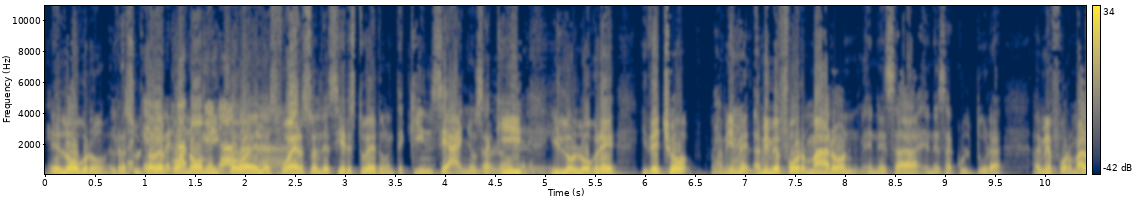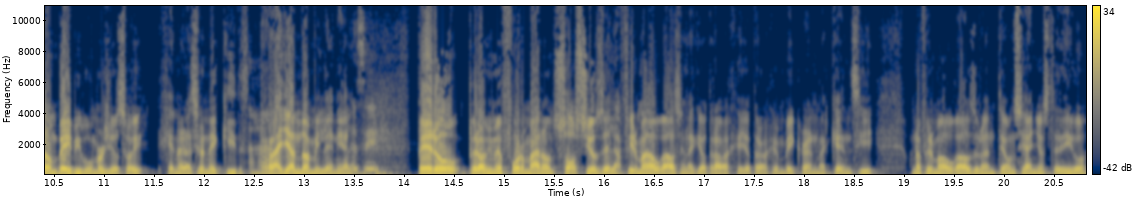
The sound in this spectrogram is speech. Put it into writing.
el logro, el resultado económico, el esfuerzo, el decir, estuve durante 15 años aquí y lo logré. Y de hecho, a mí, me, a mí me formaron en esa, en esa cultura, a mí me formaron baby boomers, yo soy generación X rayando a millennial. Pero, pero a mí me formaron socios de la firma de abogados en la que yo trabajé. Yo trabajé en Baker and McKenzie, una firma de abogados durante 11 años, te digo.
